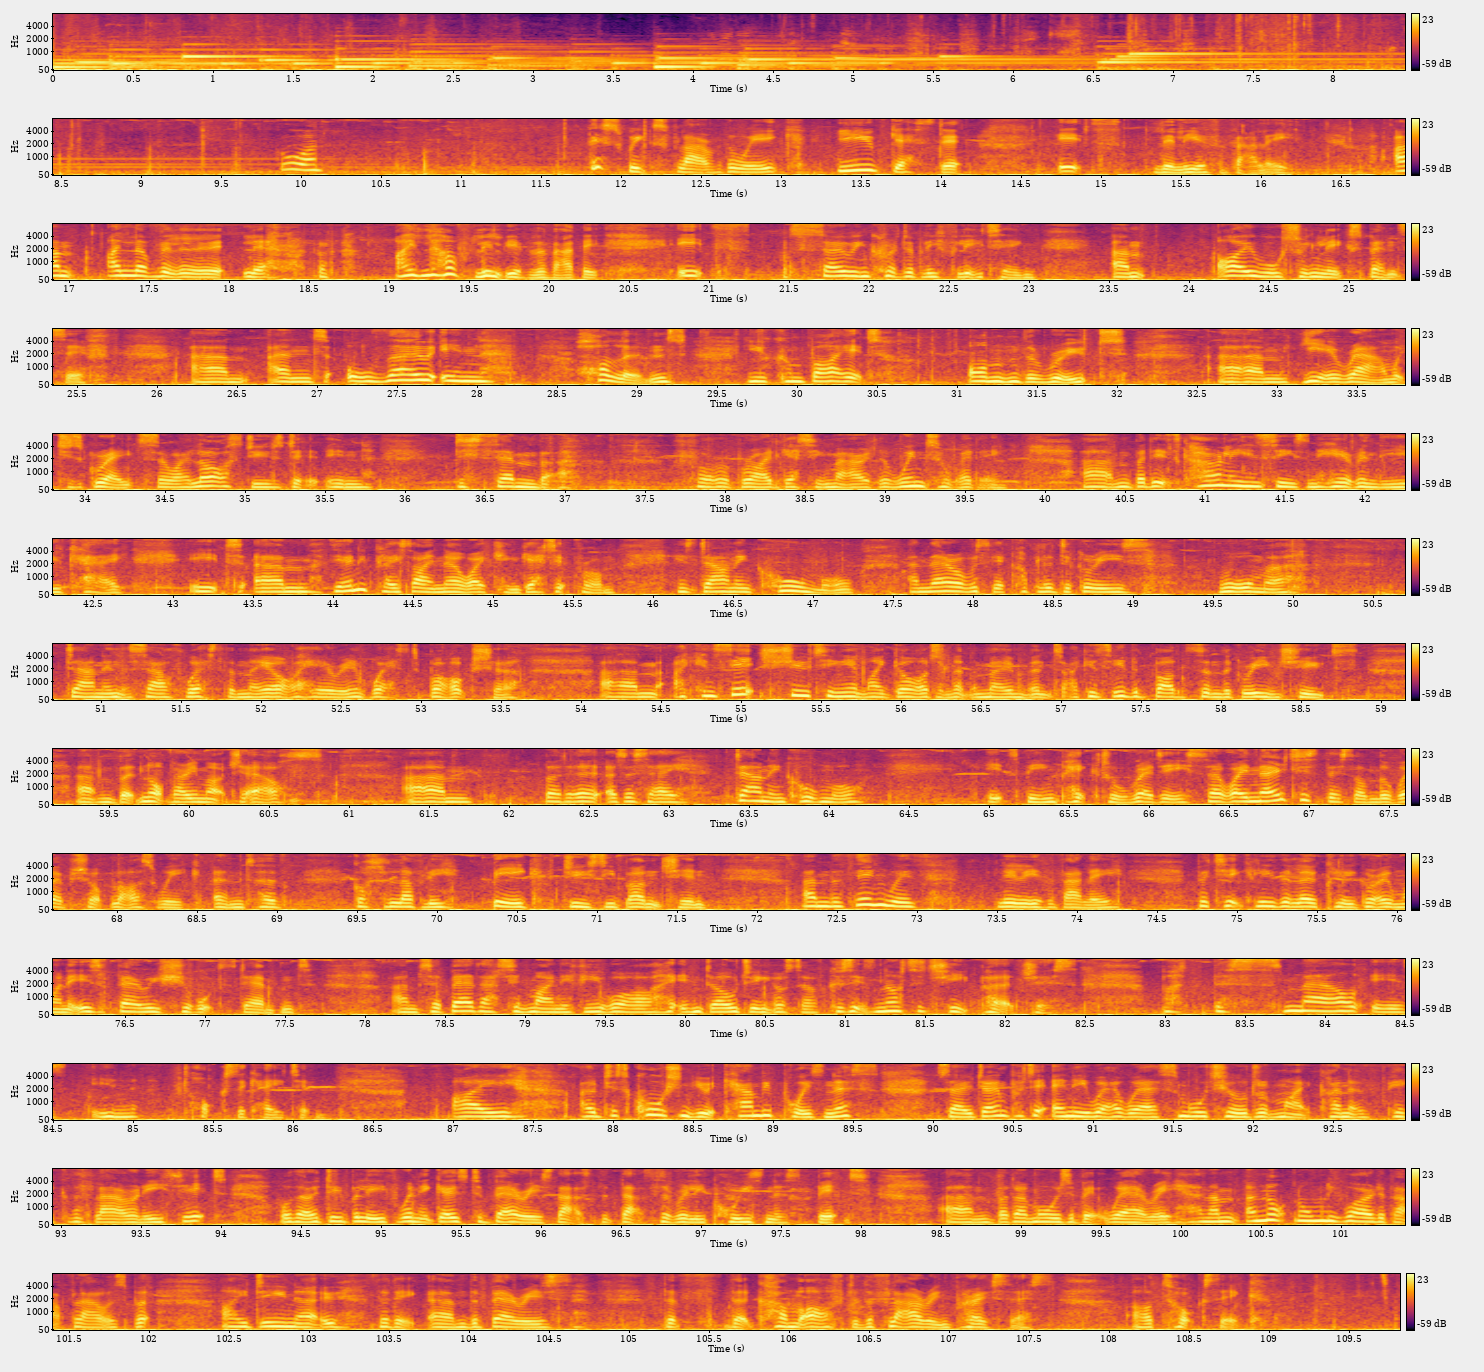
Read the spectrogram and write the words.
on. This week's flower of the week, you've guessed it, it's Lily of the Valley. Um, I love Lily. I love Lily of the Valley. It's so incredibly fleeting, um, eye-wateringly expensive, um, and although in Holland you can buy it on the root um, year round, which is great. So I last used it in December for a bride getting married, a winter wedding. Um, but it's currently in season here in the UK. It um, the only place I know I can get it from is down in Cornwall, and they're obviously a couple of degrees warmer down in the southwest than they are here in West Berkshire. Um, I can see it shooting in my garden at the moment. I can see the buds and the green shoots, um, but not very much else. Um, but uh, as I say, down in Cornwall, it's being picked already. So I noticed this on the web shop last week and have got a lovely big juicy bunch in. And the thing with lily of the valley, particularly the locally grown one, it is very short stemmed. Um, so bear that in mind if you are indulging yourself because it's not a cheap purchase. But the smell is intoxicating. I I just caution you it can be poisonous so don't put it anywhere where small children might kind of pick the flower and eat it. Although I do believe when it goes to berries that's the, that's the really poisonous bit. Um, but I'm always a bit wary and I'm, I'm, not normally worried about flowers but I do know that it, um, the berries that, that come after the flowering process are toxic.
